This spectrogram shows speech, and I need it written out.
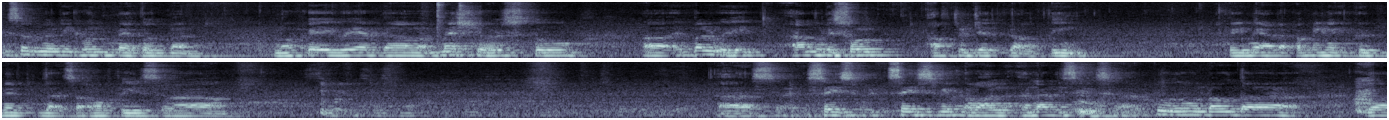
is a very good method man. No kay we have uh, measures to uh, evaluate ang result after jet grouting. Kay may ala kami nga equipment da sa office uh, uh, seismic, seismic anal- analysis uh, to know the the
